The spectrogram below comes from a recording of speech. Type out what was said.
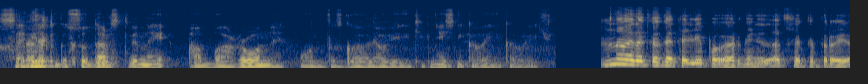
Совет а? государственной обороны он возглавлял великий князь Николай Николаевич. Ну, это какая-то липовая организация, которая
